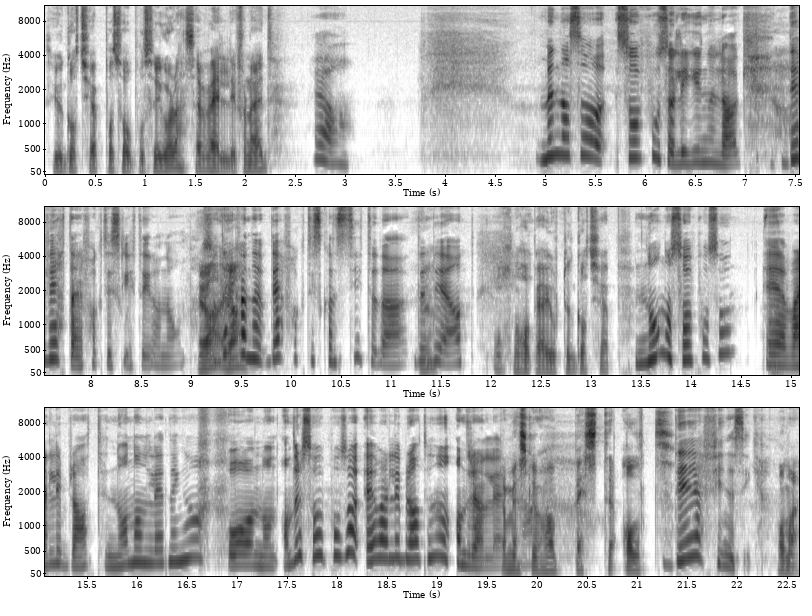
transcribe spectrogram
Skulle godt kjøpt på soveposer i går, da, så jeg er veldig fornøyd. ja. Men altså, sovepose og liggeunderlag, det vet jeg faktisk litt om. Ja, Så det, ja. kan jeg, det jeg faktisk kan si til deg, det er Ja. det at oh, nå håper jeg har gjort et godt kjøp. noen av soveposene er veldig bra til noen anledninger, og noen andre soveposer er veldig bra til noen andre anledninger. Ja, Men jeg skal jo ha best til alt. Det finnes ikke. Å nei,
